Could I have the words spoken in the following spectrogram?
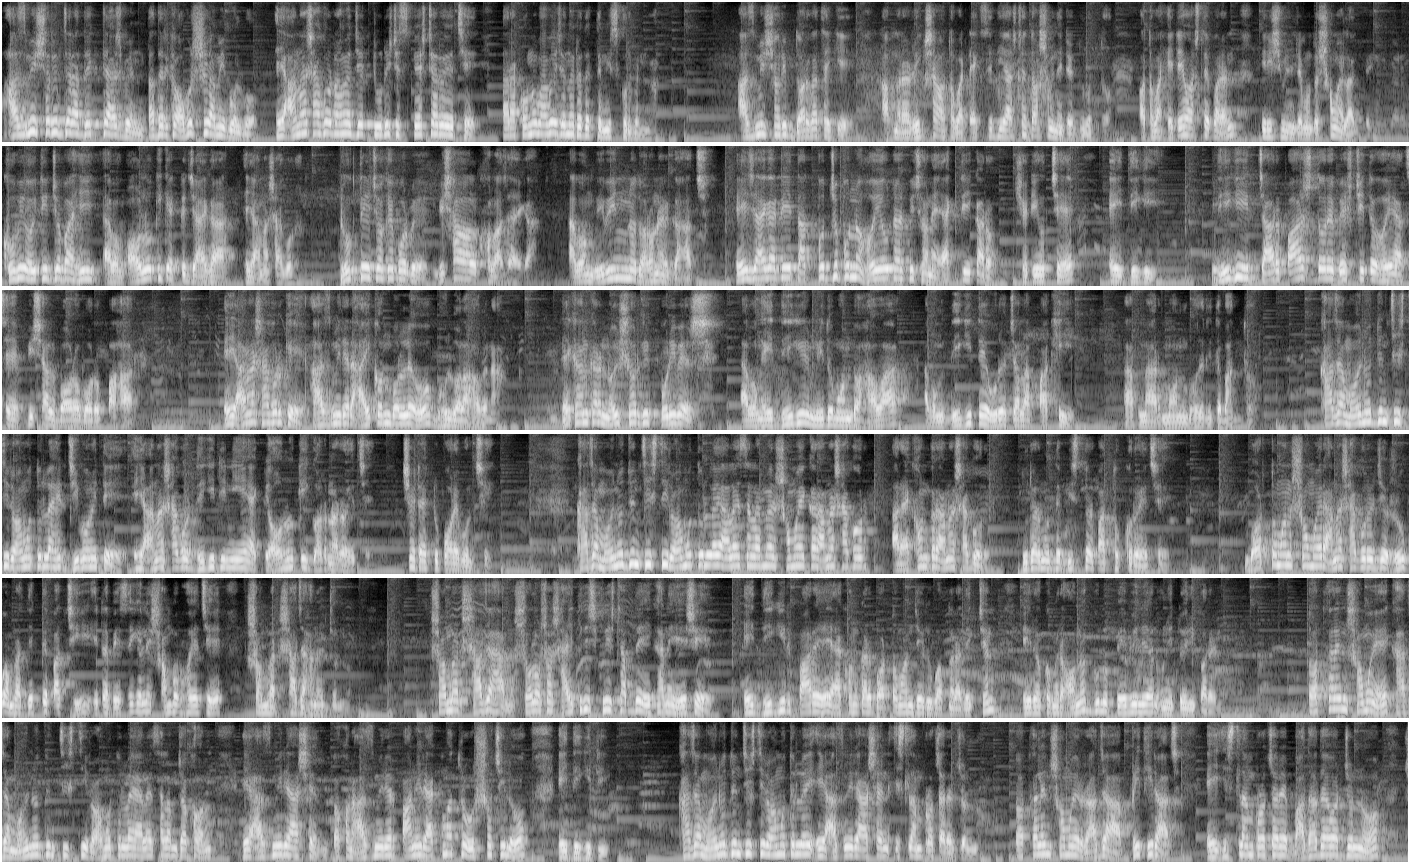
আজমির শরীফ যারা দেখতে আসবেন, তাদেরকে অবশ্যই আমি বলব, এই আনা সাগর নামের যে ট্যুরিস্ট স্পেসটা রয়েছে, তারা কোনোভাবেই যেন এটা দেখতে মিস করবেন না। আজমির শরীফ দরগা থেকে আপনারা রিক্সা অথবা ট্যাক্সি দিয়ে আসলে দশ মিনিটের দূরত্ব, অথবা হেঁটেও আসতে পারেন, তিরিশ মিনিটের মতো সময় লাগবে। খুবই ঐতিহ্যবাহী এবং অলৌকিক একটি জায়গা এই আনা সাগর ঢুকতেই চোখে পড়বে বিশাল খোলা জায়গা এবং বিভিন্ন ধরনের গাছ এই জায়গাটি তাৎপর্যপূর্ণ হয়ে ওঠার পিছনে একটি কারণ, সেটি হচ্ছে এই দিঘি। দিঘির চারপাশ ধরে বেষ্টিত হয়ে আছে বিশাল বড় বড় পাহাড়। এই আনা সাগরকে আজমিরের আইকন বললেও ভুল বলা হবে না। এখানকার নৈসর্গিক পরিবেশ এবং এই দিঘির মৃদুমন্দ হাওয়া এবং দিঘিতে উড়ে চলা পাখি আপনার মন ভরে দিতে বাধ্য। খাজা মঈনুদ্দিন চিশতি রহমতুল্লাহের জীবনীতে এই আনা সাগর দিঘিটি নিয়ে একটি অলৌকিক ঘটনা রয়েছে। সেটা একটু পরে বলছি। খাজা মঈনুদ্দিন চিশতি রহমতুল্লাহ আলাইসাল্লামের সময়কার আনা সাগর আর এখনকার আনা সাগর দুটার মধ্যে বিস্তর পার্থক্য রয়েছে। বর্তমান সময়ের আনা সাগরের যে রূপ আমরা দেখতে পাচ্ছি, এটা বেসিক্যালি সম্ভব হয়েছে সম্রাট শাহজাহানের জন্য। সম্রাট শাহজাহান ষোলোশো সাঁত্রিশ খ্রিস্টাব্দে এখানে এসে এই দিঘির পারে এখনকার বর্তমান যে রূপ আপনারা দেখছেন, এই রকমের অনেকগুলো পেভিলিয়ন উনি তৈরি করেন। তৎকালীন সময়ে খাজা মঈনুদ্দিন চিস্তি রহমতুল্লাহ আলাইসাল্লাম যখন এই আজমিরে আসেন, তখন আজমিরের পানির একমাত্র উৎস ছিল এই দিঘিটি। খাজা মঈনুদ্দিন চিস্তি রহমতুল্লাহ এই আজমিরে আসেন ইসলাম প্রচারের জন্য। তৎকালীন সময়ের রাজা পৃথিরাজ এই ইসলাম প্রচারে বাধা দেওয়ার জন্য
